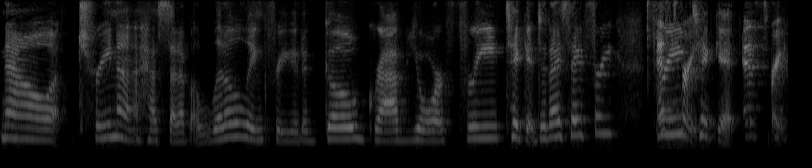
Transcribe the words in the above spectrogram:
Now, Trena has set up a little link for you to go grab your free ticket. Did I say free? Free, free. ticket. It's free.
